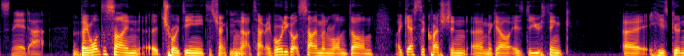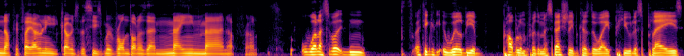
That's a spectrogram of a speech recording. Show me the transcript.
sneered at. They want to sign uh, Troy Deeney to strengthen Mm. that attack. They've already got Salomon Rondon. I guess the question, uh, Miguel, is do you think uh, he's good enough if they only go into the season with Rondon as their main man up front? Well, I suppose mm, I think it will be a problem for them, especially because the way Pulis plays.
